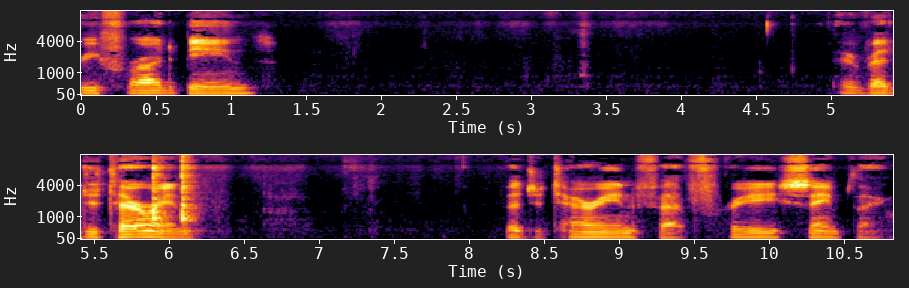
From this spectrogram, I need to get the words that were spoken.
Refried beans. They're vegetarian. Vegetarian, fat-free, same thing.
